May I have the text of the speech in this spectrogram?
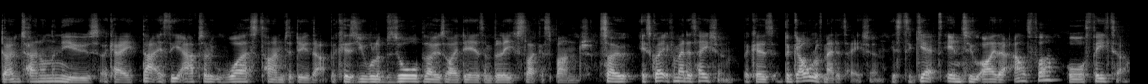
Don't turn on the news, okay? That is the absolute worst time to do that because you will absorb those ideas and beliefs like a sponge. So it's great for meditation because the goal of meditation is to get into either alpha or theta.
